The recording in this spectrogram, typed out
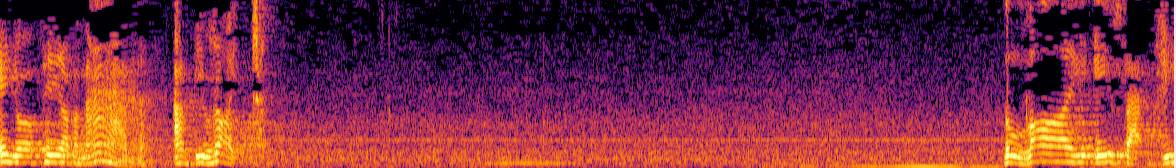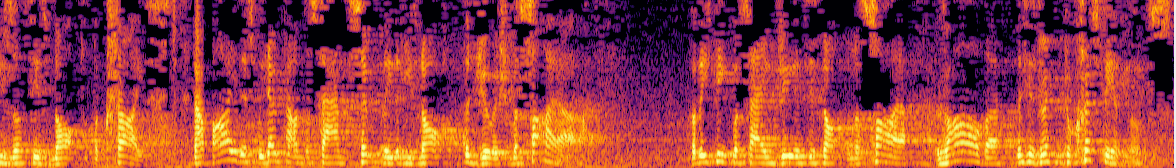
in your opinion of a man and be right. The lie is that Jesus is not the Christ. Now, by this, we don't understand simply that he's not the Jewish Messiah. That these people are saying Jesus is not the Messiah. Rather, this is written to Christians.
